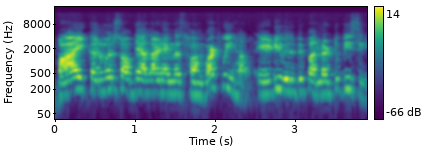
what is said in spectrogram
by converse of the allied angles form what we have AD will be parallel to BC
